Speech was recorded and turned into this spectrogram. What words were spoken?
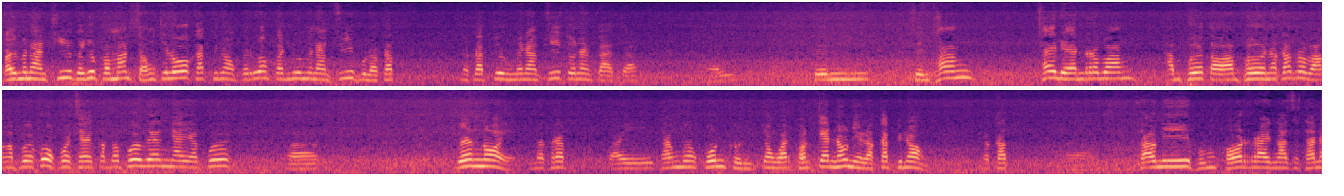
ไปแม่น้ำชีก็อยู่ประมาณ 2 กิโลครับพี่น้องไปร่วมกันอยู่แม่น้ำชีพุ่นละครับนะครับ ซึ่งแม่น้ำชีตัวนั้นก็จะเป็นเส้นทางชายแดนระว่าง อำเภอต่ออำเภอนะครับ ระหว่างอำเภอโคกโพชัยกับอำเภอแวงใหญ่อำเภอแวงน้อยนะครับ ไปทางเมืองพ้นขึ้นจังหวัดขอนแก่นเท่านี้แหละครับพี่น้องนะครับเช้านี้ผมขอรายงานสถาน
